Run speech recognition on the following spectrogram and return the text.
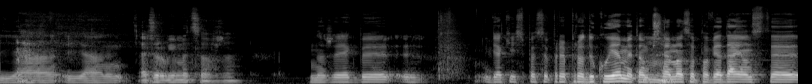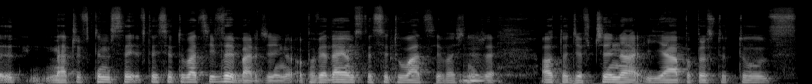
i, ja, i ja, A czy robimy co, że... no że jakby y, w jakiś sposób reprodukujemy tą przemoc, opowiadając te, znaczy w, tym, w tej sytuacji wy bardziej, no, opowiadając te sytuacje właśnie, że oto dziewczyna i ja po prostu tu z,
